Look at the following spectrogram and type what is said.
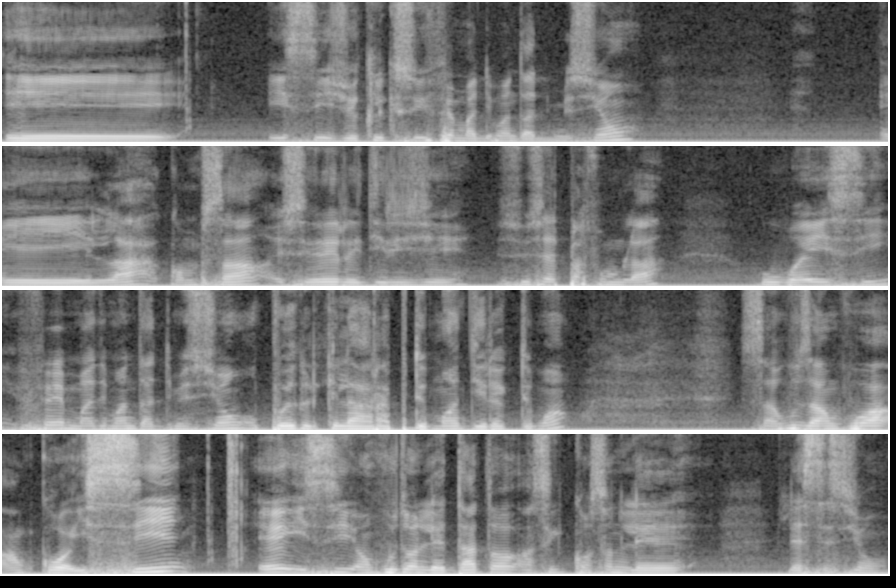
et ici je clique sur faire ma demande d'admission et là comme ça je serai redirigé sur cette plateforme là vous voyez ici faire ma demande d'admission vous pouvez cliquer là rapidement directement. Ça vous envoie encore ici. Et ici on vous donne les dates en ce qui concerne les sessions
